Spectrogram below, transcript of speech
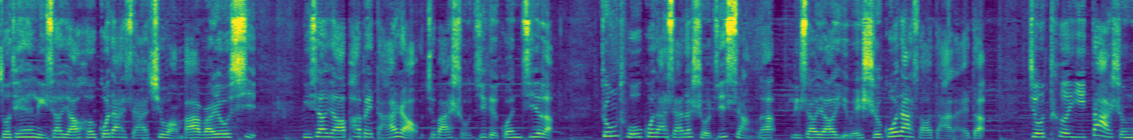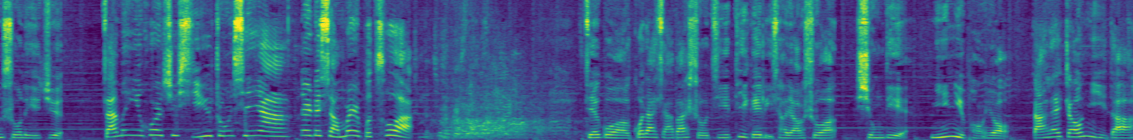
昨天，李逍遥和郭大侠去网吧玩游戏，李逍遥怕被打扰，就把手机给关机了。中途，郭大侠的手机响了，李逍遥以为是郭大嫂打来的，就特意大声说了一句：“咱们一会儿去洗浴中心呀，那儿的小妹儿不错。”结果，郭大侠把手机递给李逍遥，说：“兄弟，你女朋友打来找你的。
